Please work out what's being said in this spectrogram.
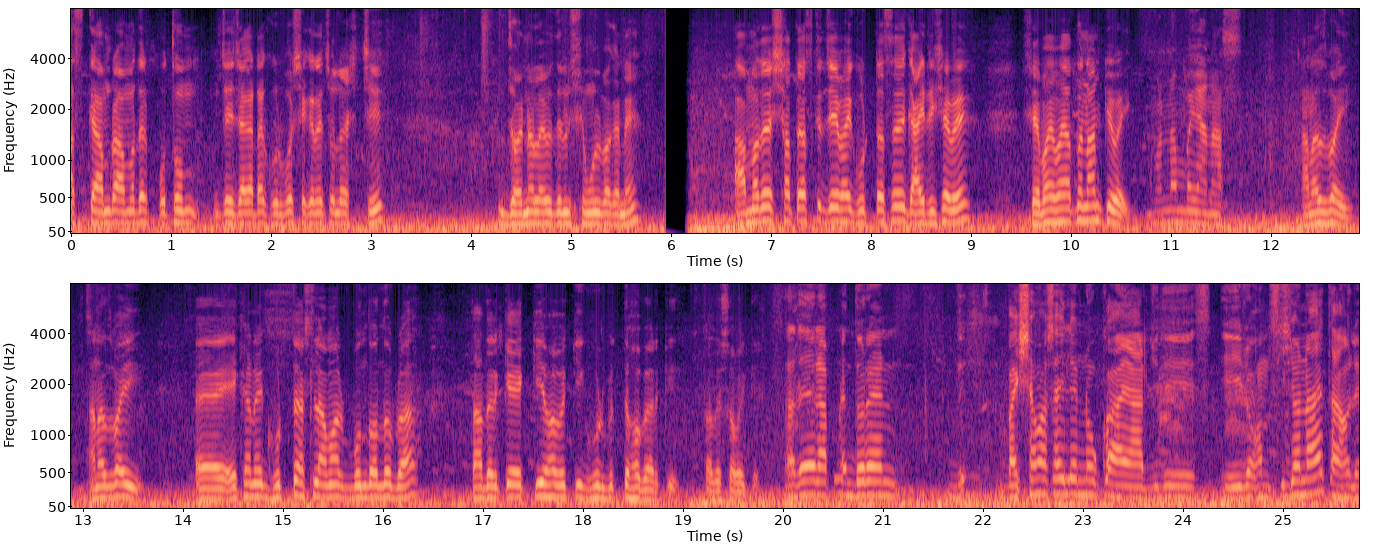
আজকে আমরা আমাদের প্রথম যে জায়গাটা ঘুরবো, সেখানে চলে আসছি। জয়নাল আবেদিন শিমুল বাগানে। আমাদের সাথে আজকে যে ভাই ঘুরতেছে গাইড হিসেবে সে ভাই ভাই আপনার নাম কি ভাই? আমার নাম ভাই আনাস। আনাস ভাই আনাস ভাই এখানে ঘুরতে আসলে আমার বন্ধু বান্ধবরা তাদেরকে কীভাবে কি ঘুরতে হবে আর কি তাদের সবাইকে। তাদের আপনি ধরেন বাইশা মাস আইলে নৌকায় আর যদি এইরকম সিজন হয় তাহলে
